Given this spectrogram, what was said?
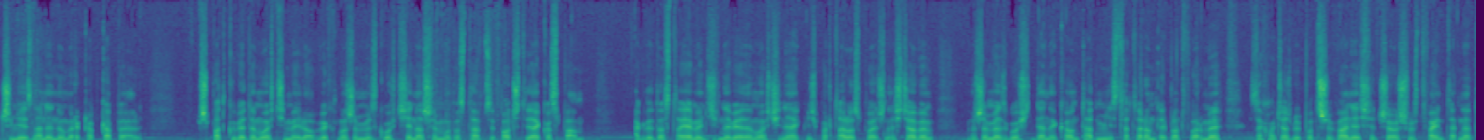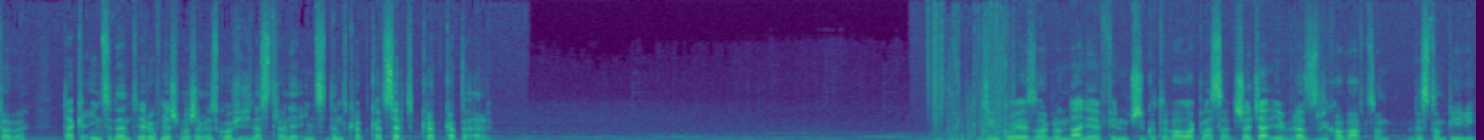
czy nieznanynumer.pl. W przypadku wiadomości mailowych możemy zgłosić się naszemu dostawcy poczty jako spam, a gdy dostajemy dziwne wiadomości na jakimś portalu społecznościowym, możemy zgłosić dane konta administratorom tej platformy za chociażby podszywanie się czy oszustwa internetowe. Takie incydenty również możemy zgłosić na stronie incydent.cert.pl. Dziękuję za oglądanie. Film przygotowała klasa trzecia i wraz z wychowawcą wystąpili.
